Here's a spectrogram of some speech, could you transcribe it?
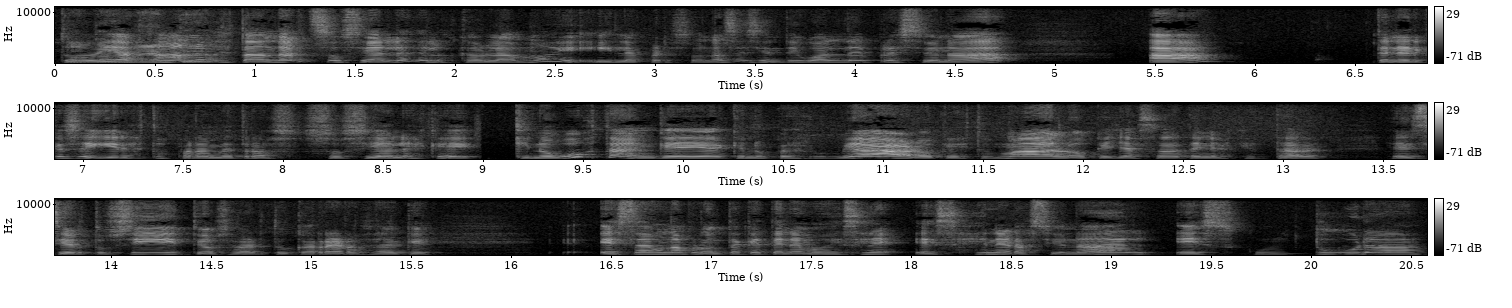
Todavía estaban los totalmente. estándares sociales de los que hablamos y, y la persona se siente igual de presionada a tener que seguir estos parámetros sociales que, que no gustan, que, que no puedes rumbear o que esto es malo, que ya tenías que estar en cierto sitio, saber tu carrera. O sea que esa es una pregunta que tenemos. ¿Es, es generacional? ¿Es cultura?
